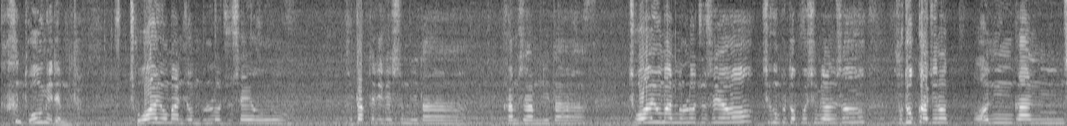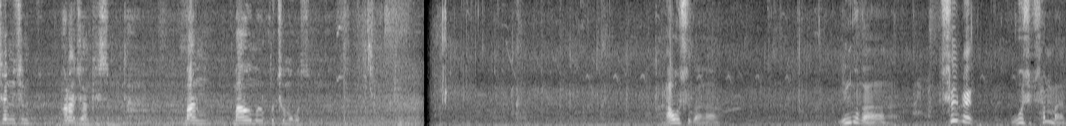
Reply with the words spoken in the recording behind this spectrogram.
큰 도움이 됩니다. 좋아요만 좀 눌러주세요. 부탁드리겠습니다. 감사합니다. 좋아요만 눌러주세요. 지금부터 보시면서 구독까지는 언간생심 바라지 않겠습니다. 만, 마음을 고쳐먹었습니다. 라오스가 인구가 753만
